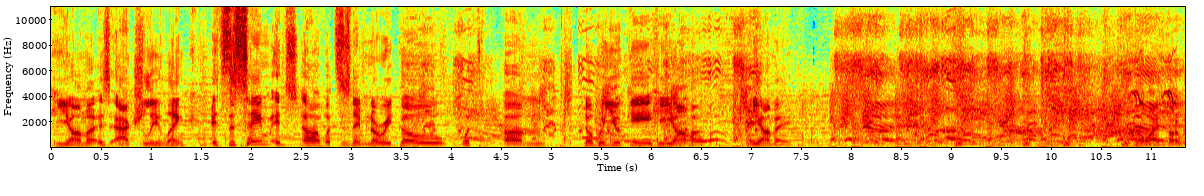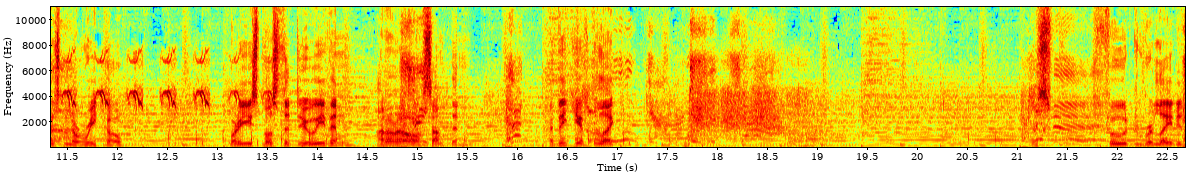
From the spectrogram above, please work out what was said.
Hiyama is actually Link. It's the same. It's uh, what's his name? Noriko. What? Um, Nobuyuki Hiyama. Hiyame. No, I thought it was Noriko. What are you supposed to do? Even? I don't know. Something. I think you have to like. There's food-related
